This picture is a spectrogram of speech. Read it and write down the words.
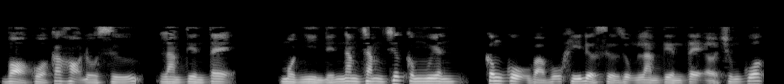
vỏ của các họ đồ sứ, làm tiền tệ. 1000 đến 500 trước công nguyên, công cụ và vũ khí được sử dụng làm tiền tệ ở Trung Quốc.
